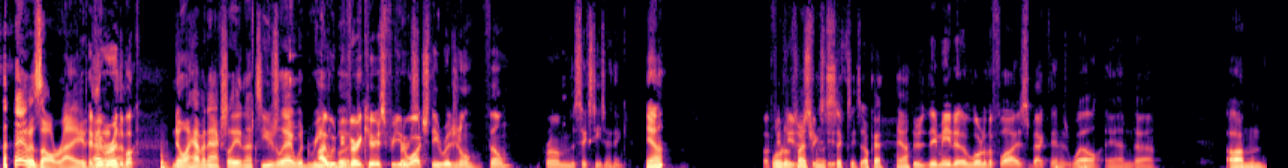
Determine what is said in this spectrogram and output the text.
it was all right. Have I you ever don't read the book? No, I haven't actually, and that's usually I would read. I would be very curious for you to first. watch the original film from the 60s, I think. yeah. Uh, Lord of the 50s or Flies from the 60s. sixties. Okay, yeah. There's, they made a Lord of the Flies back then as well, and uh, um,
